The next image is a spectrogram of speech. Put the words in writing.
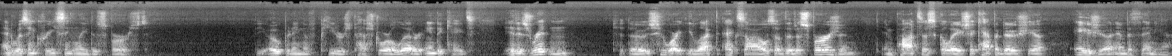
and was increasingly dispersed. The opening of Peter's pastoral letter indicates it is written to those who are elect exiles of the dispersion in Pontus, Galatia, Cappadocia, Asia, and Bithynia.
